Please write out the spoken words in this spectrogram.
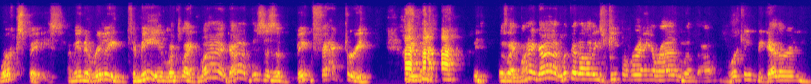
workspace. I mean, it really, to me, it looked like, my God, this is a big factory. I mean, it was like, my God, look at all these people running around with, uh, working together and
